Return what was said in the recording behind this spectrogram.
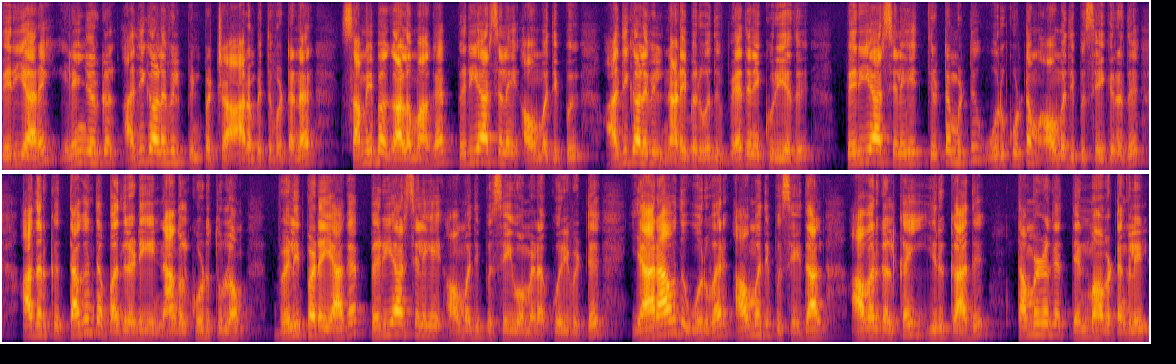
பெரியாரை இளைஞர்கள் அதிக அளவில் பின்பற்ற ஆரம்பித்துவிட்டனர். சமீப காலமாக பெரியார் சிலை அவமதிப்பு அதிக அளவில் நடைபெறுவது வேதனைக்குரியது. பெரியார் சிலையை திட்டமிட்டு ஒரு கூட்டம் அவமதிப்பு செய்கிறது. அதற்கு தகுந்த பதிலடியை நாங்கள் கொடுத்துள்ளோம். வெளிப்படையாக பெரியார் சிலையை அவமதிப்பு செய்வோம் என கூறிவிட்டு யாராவது ஒருவர் அவமதிப்பு செய்தால் அவர்கள் கை இருக்காது. தமிழக தென் மாவட்டங்களில்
